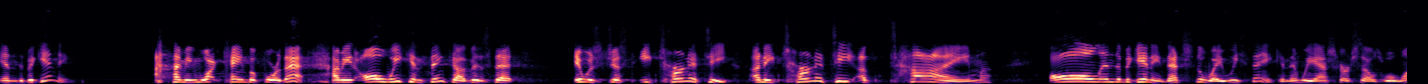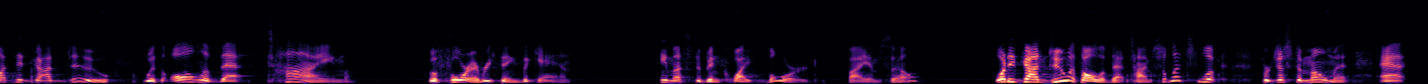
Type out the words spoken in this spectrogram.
in the beginning? I mean, what came before that? I mean, all we can think of is that it was just eternity, an eternity of time, all in the beginning. That's the way we think. And then we ask ourselves, well, what did God do with all of that time before everything began? He must have been quite bored by himself. What did God do with all of that time? So let's look for just a moment at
